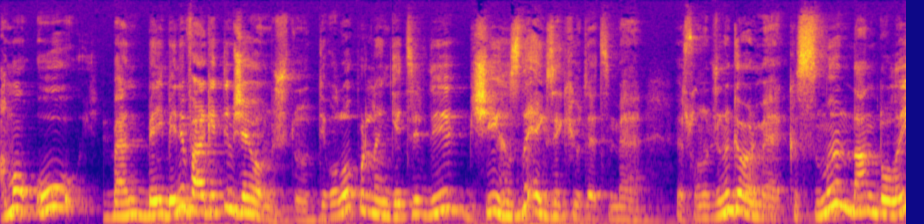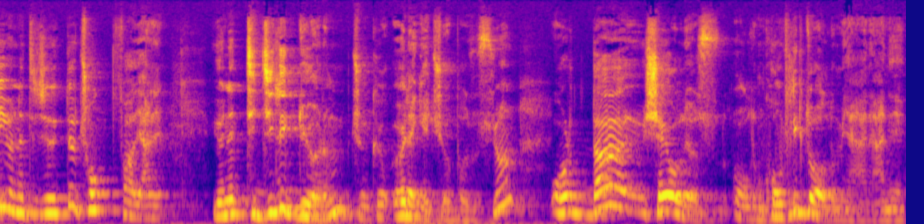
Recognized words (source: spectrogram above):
Ama o ben benim fark ettiğim şey olmuştu. Developer'ların getirdiği bir şeyi hızlı execute etme ve sonucunu görme kısmından dolayı yöneticilikte çok yani yöneticilik diyorum çünkü öyle geçiyor pozisyon. Orada şey oluyorsun oldum konflikt oldum yani hani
